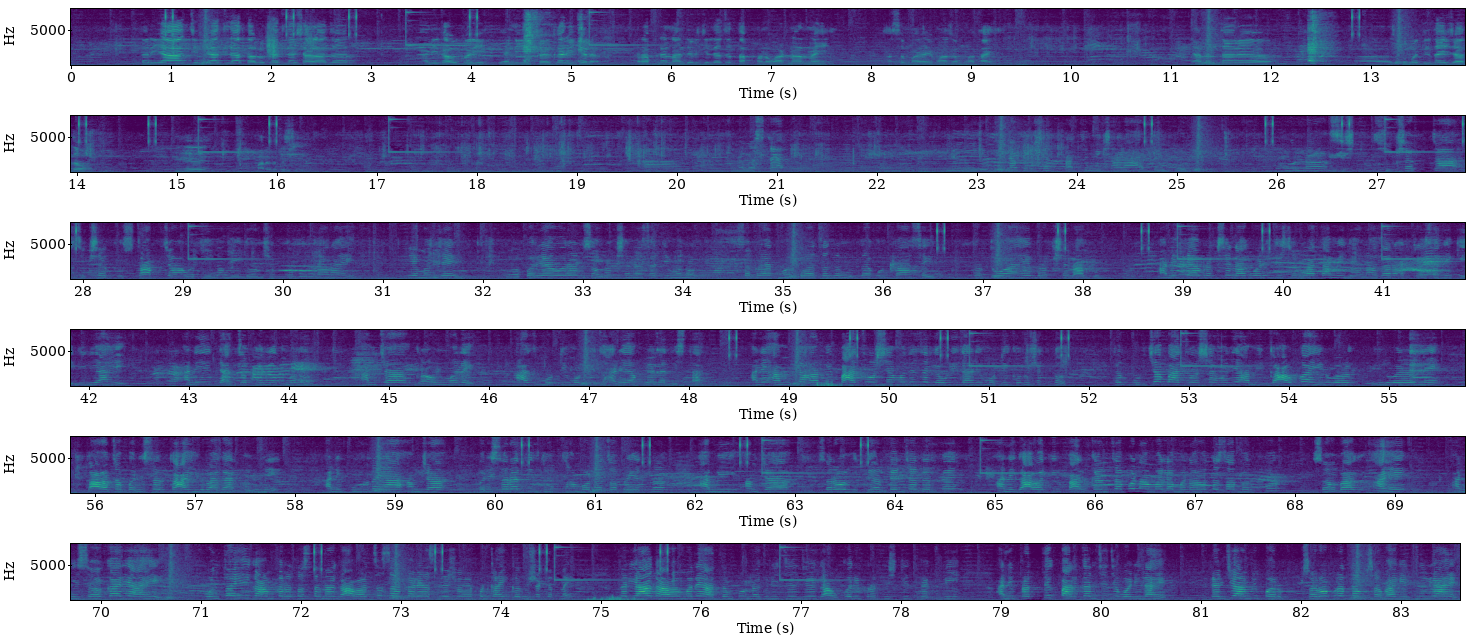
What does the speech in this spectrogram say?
तर या जिल्ह्यातल्या तालुक्यातल्या शाळा जर आणि गावकरी यांनी सहकार्य केलं तर आपल्या नांदेड जिल्ह्याचं तापमान वाढणार नाही. असं मला माझं मत आहे. यानंतर सुमतीताई जाधव हे मार्गदर्शन नमस्कार. मी जिल्हा परिषद प्राथमिक शाळा आदमपूर पूर्ण शिश शिक्षकच्या शिक्षक स्टाफच्या वतीनं मी दोन शब्द बोलणार आहे. ते म्हणजे पर्यावरण संरक्षणासाठी म्हणून सगळ्यात महत्त्वाचा जर मुद्दा कोणता असेल तर तो आहे वृक्ष लागवड. आणि त्या वृक्ष लागवडीची सुरुवात आम्ही दोन हजार अठरा साली केलेली आहे. आणि त्याचं फलित म्हणून आमच्या ग्राउंडमध्ये आज मोठी मोठी झाडे आपल्याला दिसतात. आणि आमच्या आम्ही पाच वर्षामध्ये जर एवढी झाडे मोठी करू शकतो तर पुढच्या पाच वर्षामध्ये आम्ही गाव का हिरवळ हिरवळीने गावाचा परिसर का हिरवागार करू नये? आणि पूर्ण ह्या आमच्या परिसरातील धूप थांबवण्याचा प्रयत्न आम्ही आमच्या सर्व विद्यार्थ्यांच्यातर्फे आणि गावातील पालकांचा पण आम्हाला म्हणावा तसा भरपूर सहभाग आहे आणि सहकार्य आहे. कोणतंही काम करत असताना गावाचं सहकार्य असल्याशिवाय आपण काही करू शकत नाही. तर या गावामध्ये आदमपूर नगरीचे जे गावकरी प्रतिष्ठित व्यक्ती आणि प्रत्येक पालकांचे जे वडील आहेत त्यांची आम्ही पर सर्वप्रथम सभा घेतलेली आहे.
